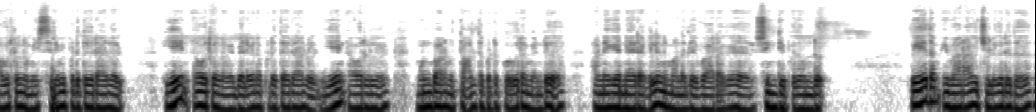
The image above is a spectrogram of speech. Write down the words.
அவர்கள் நம்மை சிறுமிப்படுத்துகிறார்கள்? ஏன் அவர்கள் நம்மை பலவீனப்படுத்துகிறார்கள்? ஏன் அவர்கள் முன்பாக நம்ம தாழ்த்தப்பட்டு போகிறோம் என்று அநேக நேரங்களில் நம் மனதில் இவ்வாறாக சிந்திப்பது உண்டு வேதம் இவ்வாறாக சொல்கிறது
